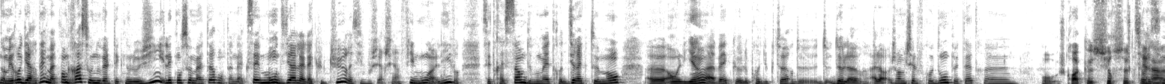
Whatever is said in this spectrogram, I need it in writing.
non mais regardez, maintenant grâce aux nouvelles technologies, les consommateurs ont un accès mondial à la culture et si vous cherchez un film ou un livre, c'est très simple de vous mettre directement euh, en lien avec euh, le producteur de, de, de l'œuvre. Alors Jean-Michel Frodon peut-être euh, Oh, je crois que sur ce Sur terrain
